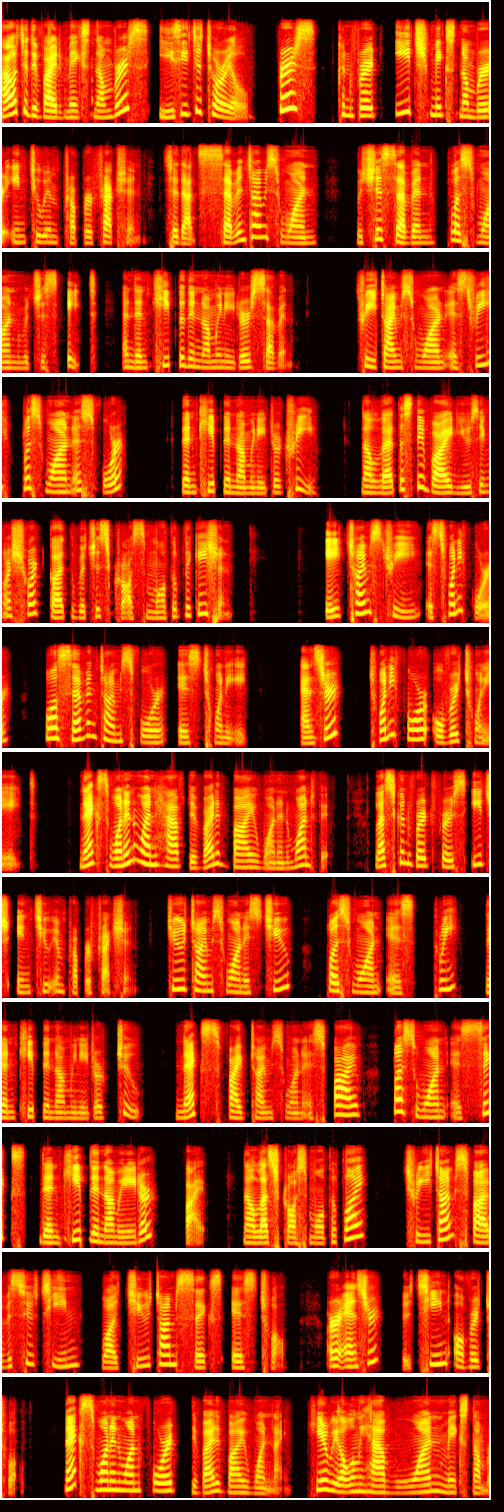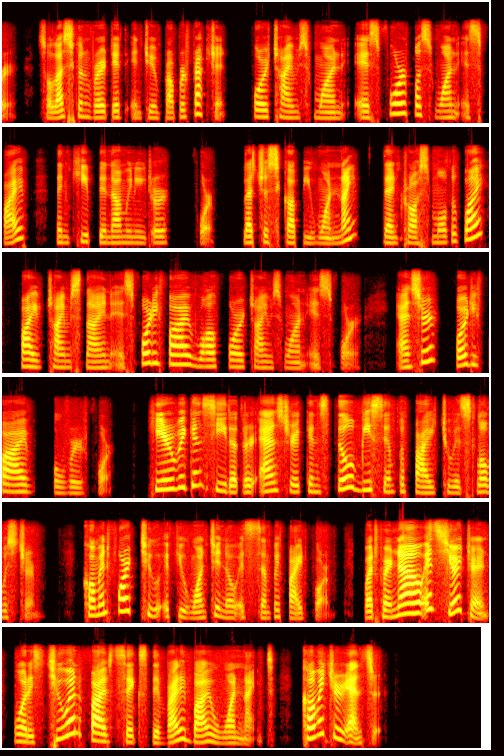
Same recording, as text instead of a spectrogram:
How to divide mixed numbers? Easy tutorial. First, convert each mixed number into improper fraction. So that's 7 times 1, which is 7, plus 1, which is 8. And then keep the denominator 7. 3 times 1 is 3, plus 1 is 4. Then keep denominator 3. Now let us divide using our shortcut, which is cross multiplication. 8 times 3 is 24, while 7 times 4 is 28. Answer, 24 over 28. Next, 1 and 1 half divided by 1 and 1 fifth. Let's convert first each into improper fraction. 2 times 1 is 2, plus 1 is 3, then keep denominator 2. Next, 5 times 1 is 5, plus 1 is 6, then keep denominator 5. Now let's cross multiply. 3 times 5 is 15, while 2 times 6 is 12. Our answer, 15 over 12. Next, 1 and 1 fourth divided by 1 9. Here we only have one mixed number. So let's convert it into improper fraction. 4 times 1 is 4 plus 1 is 5. Then keep denominator 4. Let's just copy 1 9. Then cross multiply. 5 times 9 is 45 while 4 times 1 is 4. Answer 45 over 4. Here we can see that our answer can still be simplified to its lowest term. Comment for 2 if you want to know its simplified form. But for now, it's your turn. What is 2 and 5 6 divided by 1 9? Comment your answer.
